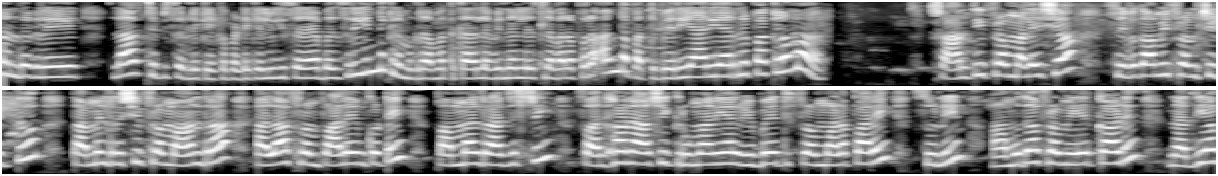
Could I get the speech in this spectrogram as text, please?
நண்பர்களே. லாஸ்ட் எபிசோட்ல கேட்கப்பட்ட கேள்வி சரியா பதில் இன்னைக்கு நம்ம கிராமத்துக்கு அதில் வின்னர் லிஸ்ட்ல வரப்போற அந்த பத்து பேர் யார் யாருன்னு பார்க்கலாமா? Shanthi from Malaysia Sivakami from சிட்டு தமிழ் ரிஷி ஃப்ரம் ஆந்திரா கலா ஃப்ரம் பாளையங்கோட்டை பம்மல் ராஜஸ்ரீ ஃபர்ஹான் ஆஷிக் ருமானியா விபேத் from Manapparai Sunil Amudha from Yercaud Nadhiya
